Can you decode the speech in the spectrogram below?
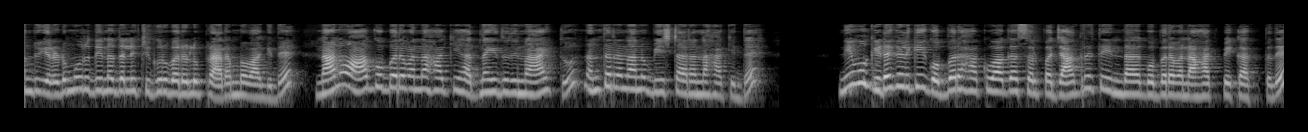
ಒಂದು ಎರಡು ಮೂರು ದಿನದಲ್ಲಿ ಚಿಗುರು ಬರಲು ಪ್ರಾರಂಭವಾಗಿದೆ. ನಾನು ಆ ಗೊಬ್ಬರವನ್ನು ಹಾಕಿ ಹದಿನೈದು ದಿನ ಆಯ್ತು. ನಂತರ ನಾನು ಬಿ ಸ್ಟಾರ್ ಅನ್ನ ಹಾಕಿದ್ದೆ. ನೀವು ಗಿಡಗಳಿಗೆ ಗೊಬ್ಬರ ಹಾಕುವಾಗ ಸ್ವಲ್ಪ ಜಾಗ್ರತೆಯಿಂದ ಗೊಬ್ಬರವನ್ನು ಹಾಕಬೇಕಾಗ್ತದೆ.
